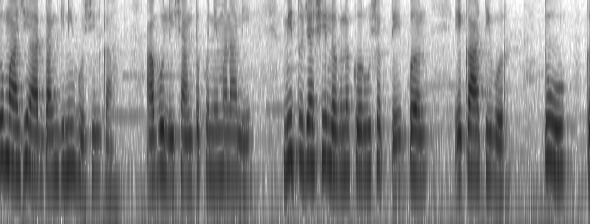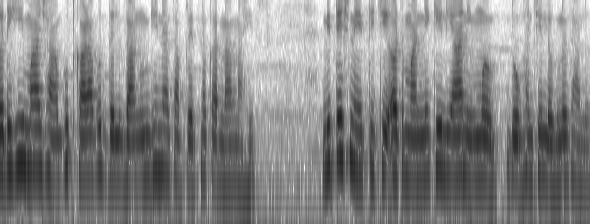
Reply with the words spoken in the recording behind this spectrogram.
तू माझी अर्धांगिनी होशील का? आबोली शांतपणे म्हणाली मी तुझ्याशी लग्न करू शकते पण एका अटीवर. तू कधीही माझ्या भूतकाळाबद्दल जाणून घेण्याचा प्रयत्न करणार नाहीस. नितेशने तिची अट मान्य केली आणि मग दोघांचे लग्न झालं.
